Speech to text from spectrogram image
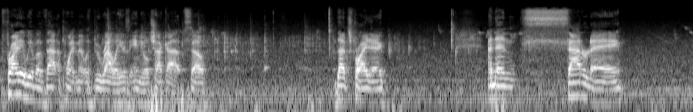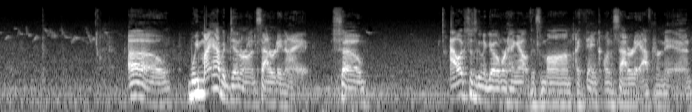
Friday we have a vet appointment with Boo Radley, his annual checkup, so that's Friday. And then Saturday, oh, we might have a dinner on Saturday night. So Alex is going to go over and hang out with his mom, I think, on Saturday afternoon.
